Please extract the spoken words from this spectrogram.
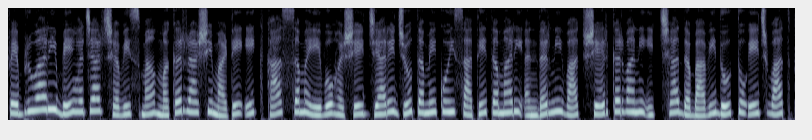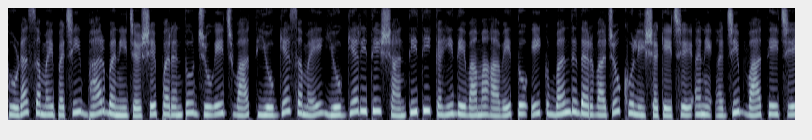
ફેબ્રુઆરી બે હજાર છવ્વીસમાં મકર રાશિ માટે એક ખાસ સમય એવો હશે જ્યારે જો તમે કોઈ સાથે તમારી અંદરની વાત શેર કરવાની ઈચ્છા દબાવી દો તો એ જ વાત થોડા સમય પછી ભાર બની જશે. પરંતુ જો એ જ વાત યોગ્ય સમયે યોગ્ય રીતે શાંતિથી કહી દેવામાં આવે તો એક બંધ દરવાજો ખુલી શકે છે. અને અજીબ વાત એ છે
